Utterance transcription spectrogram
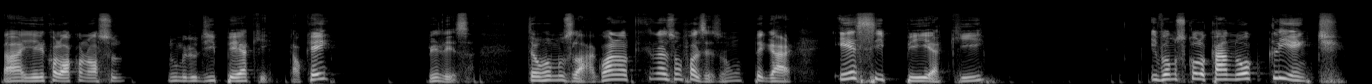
tá? E ele coloca o nosso número de IP aqui, tá ok? Beleza. Então vamos lá. Agora o que nós vamos fazer? Vamos pegar esse IP aqui e vamos colocar no cliente.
